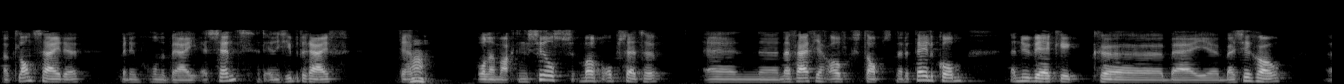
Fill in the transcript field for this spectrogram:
naar klantzijde ben ik begonnen bij Essent, het energiebedrijf. Daar heb ik online marketing sales mogen opzetten en na 5 jaar overgestapt naar de telecom. En nu werk ik bij, bij Ziggo. Uh,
